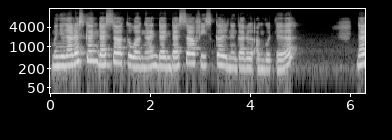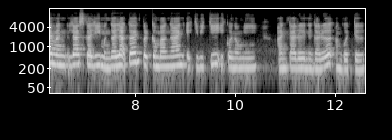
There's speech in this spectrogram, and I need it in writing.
menyelaraskan dasar kewangan dan dasar fiskal negara anggota, dan last sekali menggalakkan perkembangan aktiviti ekonomi antara negara anggota.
